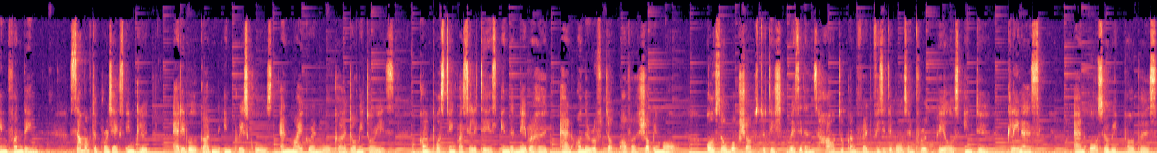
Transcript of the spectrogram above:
in funding. Some of the projects include edible garden in preschools and migrant worker dormitories, composting facilities in the neighborhood and on the rooftop of a shopping mall, also workshops to teach residents how to convert vegetables and fruit peels into cleaners, and also repurpose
